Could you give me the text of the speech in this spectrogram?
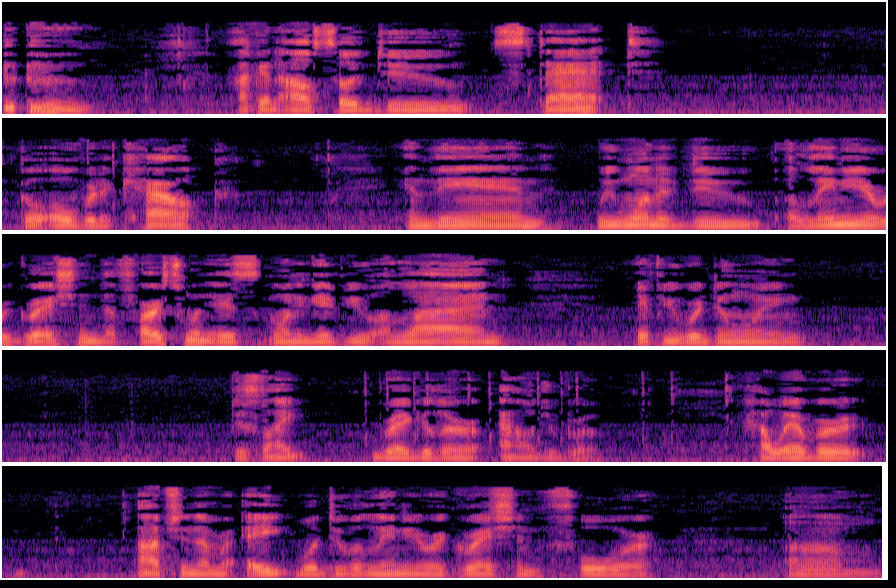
I can also do stat, go over to calc, and then we want to do a linear regression. The first one is going to give you a line if you were doing just like regular algebra. However, option number eight will do a linear regression for um,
